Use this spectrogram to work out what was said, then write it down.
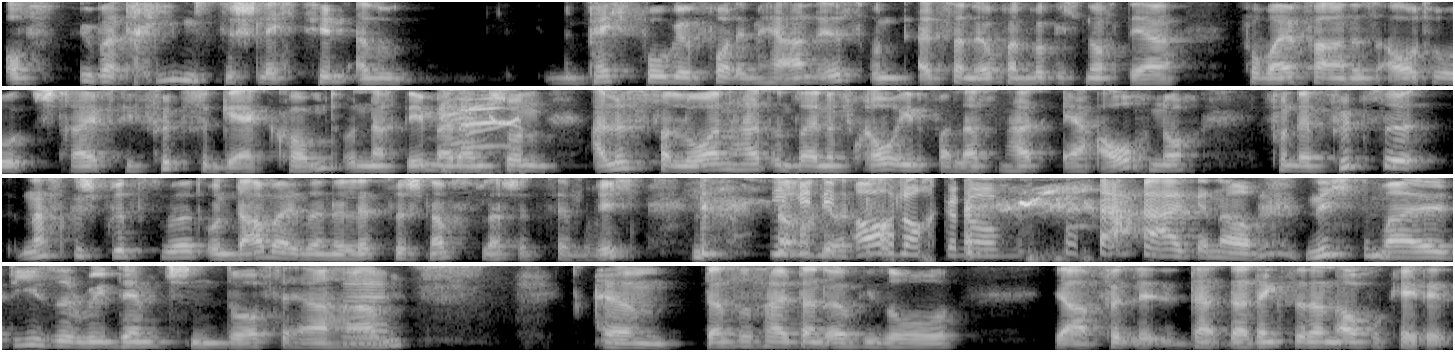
aufs übertriebenste schlechthin, also ein Pechvogel vor dem Herrn ist und als dann irgendwann wirklich noch der vorbeifahrendes Auto streift die Pfütze Gag kommt und nachdem er dann schon alles verloren hat und seine Frau ihn verlassen hat, er auch noch von der Pfütze nass gespritzt wird und dabei seine letzte Schnapsflasche zerbricht. Die wird ihm auch noch genommen. genau. Nicht mal diese Redemption durfte er haben. Ähm, das ist halt dann irgendwie so, ja, für, da, da denkst du dann auch, okay,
